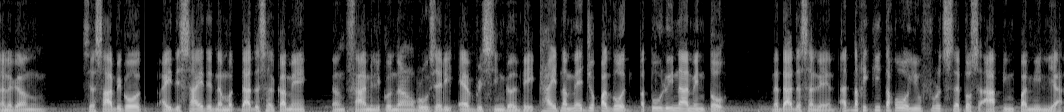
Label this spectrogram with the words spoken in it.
Talagang sasabi ko, I decided na magdadasal kami ng family ko ng rosary every single day. Kahit na medyo pagod, patuloy namin to nadadasalin. At nakikita ko yung fruits na to sa aking pamilya.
